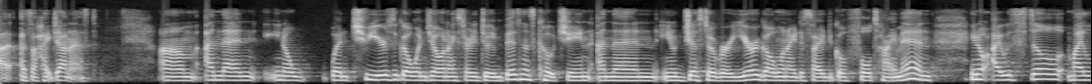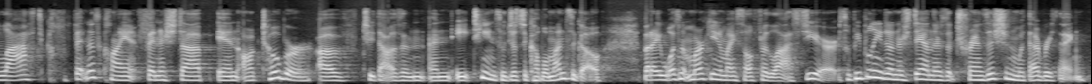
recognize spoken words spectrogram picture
uh, as a hygienist. Um, and then, you know, when two years ago, when Joe and I started doing business coaching, and then, you know, just over a year ago, when I decided to go full time in, you know, I was still, my last fitness client finished up in October of 2018. So just a couple months ago. But I wasn't marketing myself for the last year. So people need to understand there's a transition with everything.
